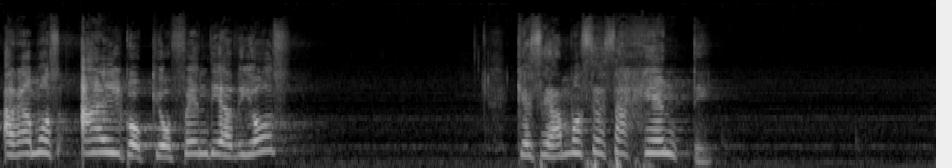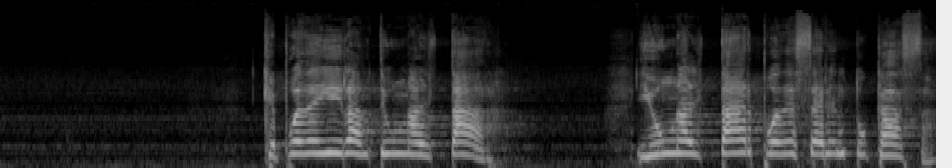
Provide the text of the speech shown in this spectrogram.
hagamos algo que ofende a Dios, que seamos esa gente que puede ir ante un altar. Y un altar puede ser en tu casa.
